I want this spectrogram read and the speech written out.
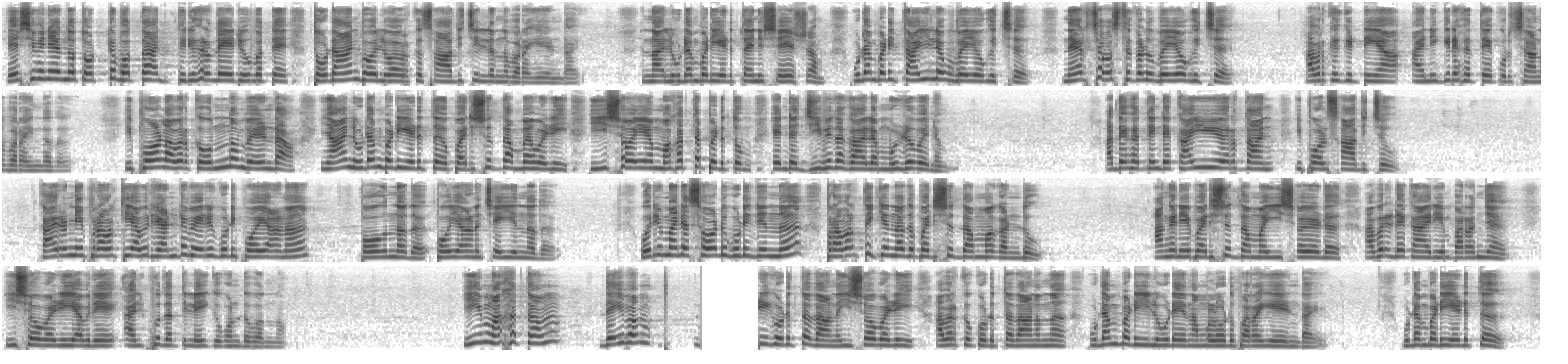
യേശുവിനെ ഒന്ന് തൊട്ട് പൊത്താൻ തിരുഹൃദയ രൂപത്തെ തൊടാൻ പോലും അവർക്ക് സാധിച്ചില്ലെന്ന് പറയുകയുണ്ടായി. എന്നാൽ ഉടമ്പടി എടുത്തതിന് ശേഷം ഉടമ്പടി തൈലം ഉപയോഗിച്ച് നേർച്ച വസ്തുക്കൾ ഉപയോഗിച്ച് അവർക്ക് കിട്ടിയ അനുഗ്രഹത്തെക്കുറിച്ചാണ് പറയുന്നത്. ഇപ്പോൾ അവർക്ക് ഒന്നും വേണ്ട. ഞാൻ ഉടമ്പടി എടുത്ത് പരിശുദ്ധ അമ്മ വഴി ഈശോയെ മഹത്വപ്പെടുത്തും എന്റെ ജീവിതകാലം മുഴുവനും. അദ്ദേഹത്തിന്റെ കൈ ഉയർത്താൻ ഇപ്പോൾ സാധിച്ചു. കാരുണ്യ പ്രവൃത്തി അവർ രണ്ടുപേരും കൂടി പോയാണ് പോകുന്നത് പോയാണ് ചെയ്യുന്നത്. ഒരു മനസ്സോടുകൂടി നിന്ന് പ്രവർത്തിക്കുന്നത് പരിശുദ്ധ അമ്മ കണ്ടു. അങ്ങനെ പരിശുദ്ധമ്മ ഈശോയോട് അവരുടെ കാര്യം പറഞ്ഞ് ഈശോ വഴി അവരെ അത്ഭുതത്തിലേക്ക് കൊണ്ടുവന്നു. ഈ മഹത്വം ദൈവം കൊടുത്തതാണ് ഈശോ വഴി അവർക്ക് കൊടുത്തതാണെന്ന് ഉടമ്പടിയിലൂടെ നമ്മളോട് പറയുകയുണ്ടായി. ഉടമ്പടി എടുത്ത്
